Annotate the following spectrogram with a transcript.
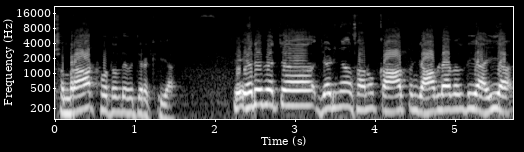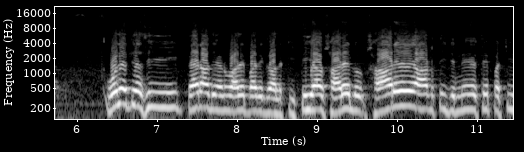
ਸਮਰਾਟ। ਹੋਟਲ ਦੇ ਵਿੱਚ ਰੱਖੀ ਆ। ਤੇ ਇਹਦੇ ਵਿੱਚ ਜਿਹੜੀਆਂ ਸਾਨੂੰ ਕਾਲ ਪੰਜਾਬ ਲੈਵਲ ਦੀ ਆਈ ਆ ਉਹਦੇ ਤੇ ਅਸੀਂ ਪਹਿਰਾ ਦੇਣ ਵਾਲੇ ਬਾਰੇ ਗੱਲ ਕੀਤੀ ਆ। ਸਾਰੇ ਲੋਕ ਸਾਰੇ ਆੜਤੀ ਜਿੰਨੇ ਇੱਥੇ 25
